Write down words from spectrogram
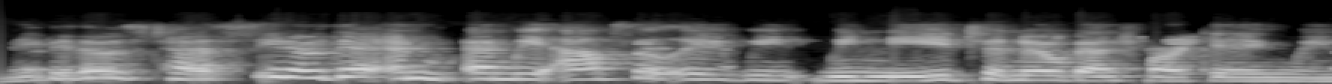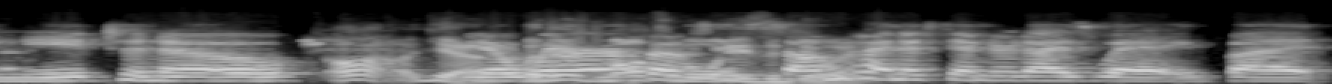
maybe those tests, you know, that, and and we absolutely we we need to know benchmarking. We need to know, oh yeah, you know, where are folks in some kind of standardized way. But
